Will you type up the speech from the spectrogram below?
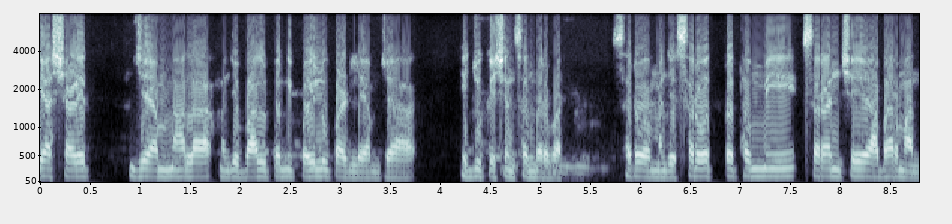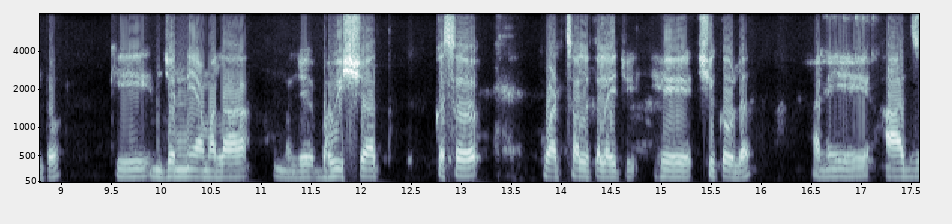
या शाळेत जे आम्हाला म्हणजे बालपणी पैलू पाडले आमच्या एज्युकेशन संदर्भात. सर्व म्हणजे सर्वात प्रथम मी सरांचे आभार मानतो. की ज्यांनी आम्हाला म्हणजे भविष्यात कसं वाटचाल करायची हे शिकवलं. आणि आज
